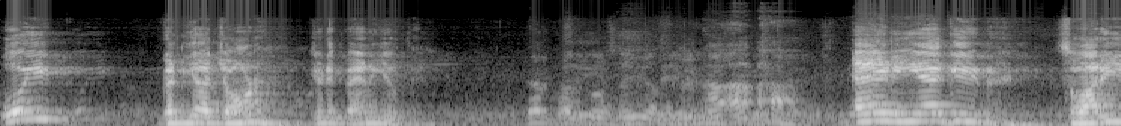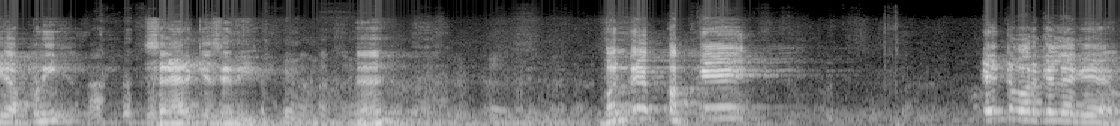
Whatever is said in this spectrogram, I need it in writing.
ਉਹੀ ਗੱਡੀਆਂ ਚਾਉਣ ਜਿਹੜੇ ਬਹਿਣਗੇ ਉੱਤੇ ਬਿਲਕੁਲ ਐ ਨਹੀਂ ਹੈ ਕਿ ਸਵਾਰੀ ਆਪਣੀ, ਸੈਰ ਕਿਸੇ ਦੀ। ਹੈ? ਬੰਦੇ ਪੱਕੇ ਇੱਟ ਵਰਗੇ ਲੈ ਗਏ ਆ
